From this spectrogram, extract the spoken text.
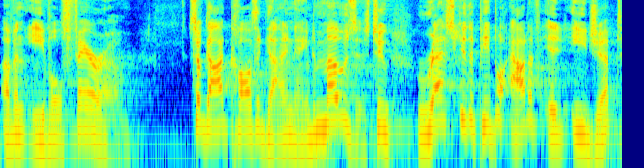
of an evil Pharaoh. So God calls a guy named Moses to rescue the people out of Egypt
